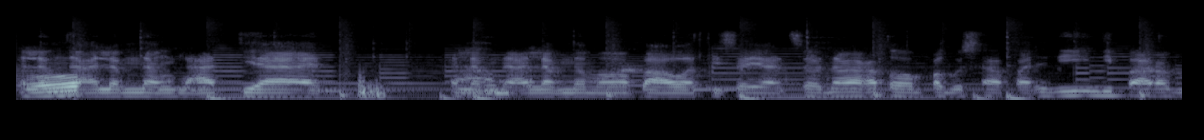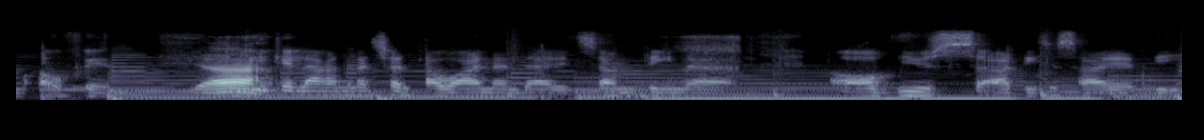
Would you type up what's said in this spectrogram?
Alam Oh. na alam ng lahat yan. Alam na alam ng mga bawat isa yan. So nakakatuwang pag-usapan. Hindi hindi para maka-offend. yeah. Hindi kailangan na siyang tawanan dahil it's something na obvious sa ating society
